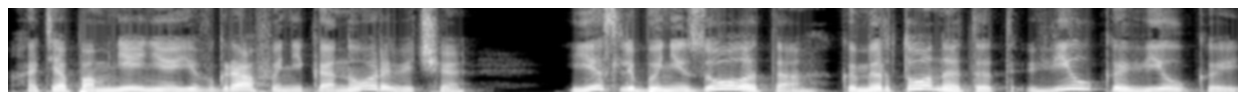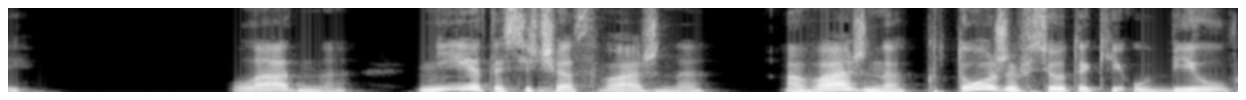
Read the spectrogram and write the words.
Хотя, по мнению Евграфа Никаноровича, если бы не золото, камертон этот вилка вилкой. Ладно, не это сейчас важно, а важно, кто же все-таки убил.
